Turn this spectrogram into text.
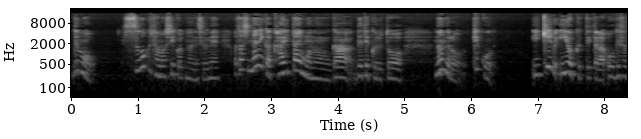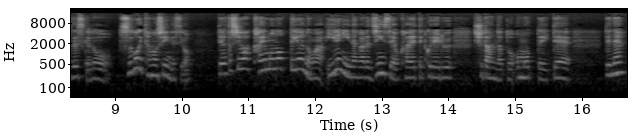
でもすごく楽しいことなんですよね。私何か買いたいものが出てくるとなんだろう結構生きる意欲って言ったら大げさですけどすごい楽しいんですよ。で私は買い物っていうのは家にいながら人生を変えてくれる手段だと思っていてでね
